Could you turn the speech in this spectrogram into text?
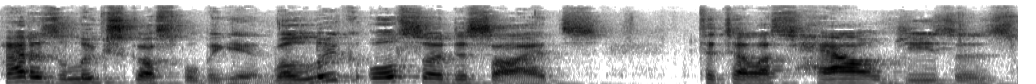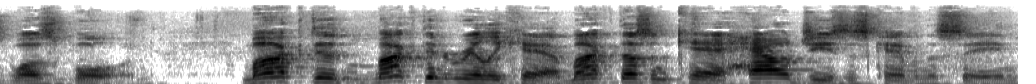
How does Luke's gospel begin? Well, Luke also decides to tell us how Jesus was born. Mark, did, Mark didn't really care. Mark doesn't care how Jesus came on the scene.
